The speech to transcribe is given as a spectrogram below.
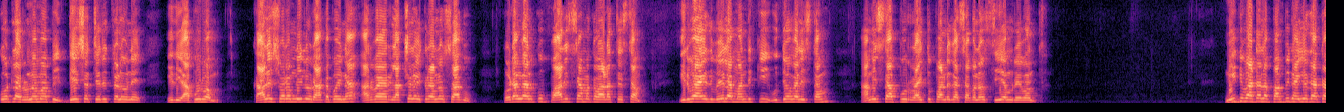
కోట్ల రుణమాఫీ దేశ చరిత్రలోనే ఇది అపూర్వం. కాళేశ్వరం నీళ్ళు రాకపోయినా అరవై ఆరు లక్షల ఎకరాల్లో సాగు. కొడంగల్కు పారిశ్రామిక వాడ తెస్తాం. ఇరవై ఐదు వేల మందికి ఉద్యోగాలు ఇస్తాం. అమిత్సాపూర్ రైతు పండుగ సభలో సీఎం రేవంత్. నీటి వాటాల పంపిణీ అయ్యేదాకా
